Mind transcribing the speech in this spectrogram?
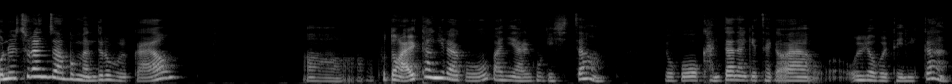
오늘 술안주 한번 만들어 볼까요? 어, 보통 알탕이라고 많이 알고 계시죠? 요거 간단하게 제가 올려 볼 테니까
